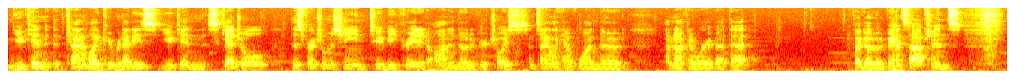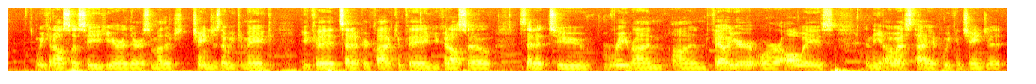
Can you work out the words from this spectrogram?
you can, kind of like Kubernetes, you can schedule this virtual machine to be created on a node of your choice. Since I only have one node, I'm not going to worry about that. If I go to advanced options, we can also see here there are some other changes that we can make. You could set up your cloud config. You could also set it to rerun on failure or always. And the OS type, we can change it.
